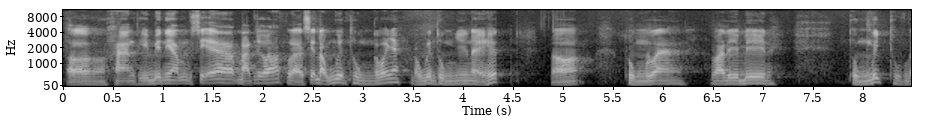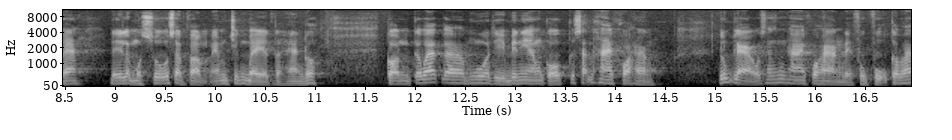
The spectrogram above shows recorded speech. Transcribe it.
Ờ, hàng thì bên em sẽ bán cho các bác là sẽ đóng nguyên thùng các bác nhé đóng nguyên thùng như này hết. Đó. Thùng loa loa DB này thùng mic thùng vang đây là một số sản phẩm em trưng bày ở cửa hàng thôi. Còn các bác uh, mua thì bên em có sẵn hai kho hàng. Lúc nào có sẵn hai kho hàng để phục vụ các bác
